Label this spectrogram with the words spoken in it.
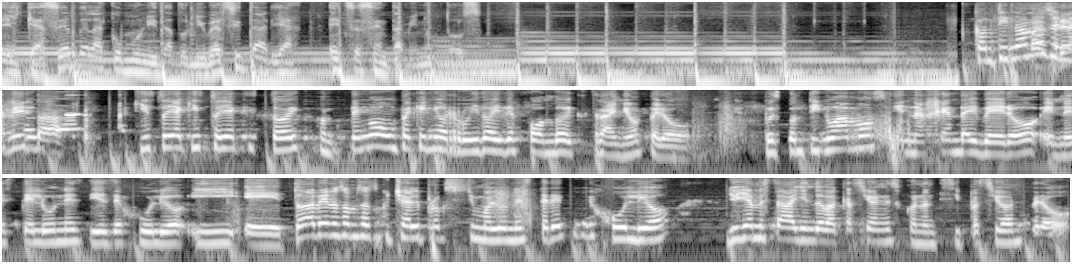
el quehacer de la comunidad universitaria en 60 minutos. Continuamos en la Aquí estoy, aquí estoy, aquí estoy. Tengo un pequeño ruido ahí de fondo extraño, pero pues continuamos en Agenda Ibero en este lunes 10 de julio y eh, todavía nos vamos a escuchar el próximo lunes 13 de julio Yo ya me estaba yendo de vacaciones con anticipación, pero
